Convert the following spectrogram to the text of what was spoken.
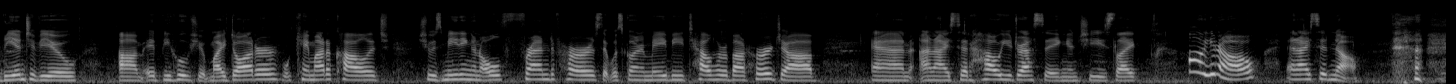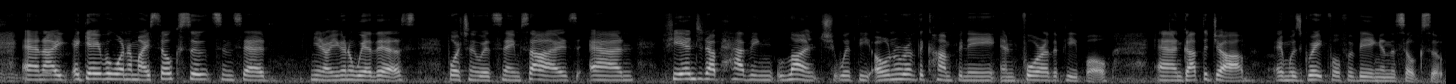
the interview, um, it behooves you. My daughter came out of college, she was meeting an old friend of hers that was going to maybe tell her about her job, and, and I said, how are you dressing? And she's like, oh, you know. And I said, no. and I, I gave her one of my silk suits and said, you know, you're going to wear this. Fortunately, we're the same size. And she ended up having lunch with the owner of the company and four other people and got the job and was grateful for being in the silk suit.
